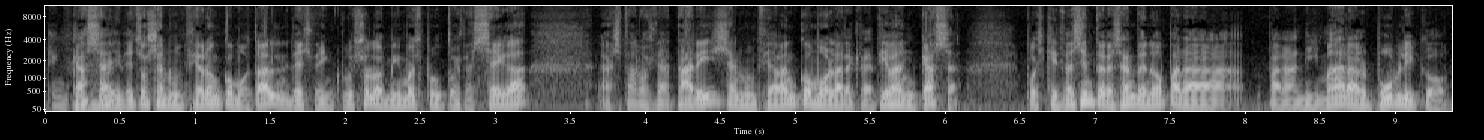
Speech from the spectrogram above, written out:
en casa. Y de hecho se anunciaron como tal, desde incluso los mismos productos de Sega hasta los de Atari se anunciaban como la recreativa en casa. Pues quizás es interesante, ¿no? Para, para animar al público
